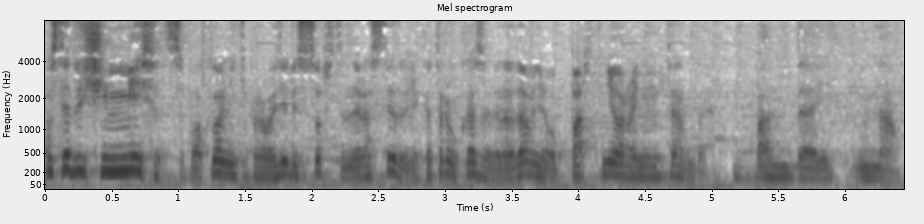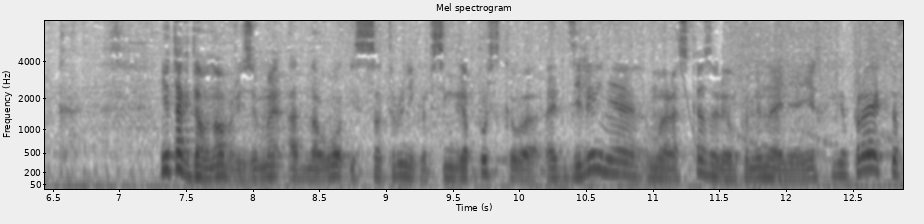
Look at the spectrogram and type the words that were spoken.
Последующие месяцы поклонники проводили собственные расследования, которые указывали на давнего партнера Nintendo – Bandai Namco. Не так давно в резюме одного из сотрудников сингапурского отделения мы рассказывали упоминания о нескольких проектов.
